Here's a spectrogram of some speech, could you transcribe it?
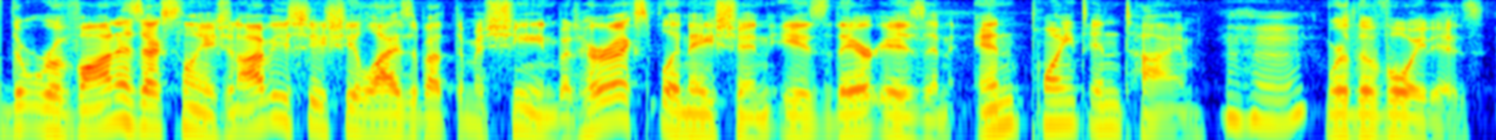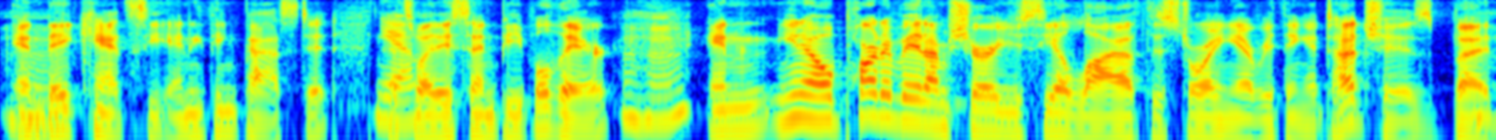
the Ravonna's explanation, obviously she lies about the machine, but her explanation is there is an endpoint in time where the void is, and they can't see anything past it. That's Mm-hmm. Yeah. Mm-hmm. why they send people there. And you know, part of it, I'm sure you see a Alioth destroying everything it touches, but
